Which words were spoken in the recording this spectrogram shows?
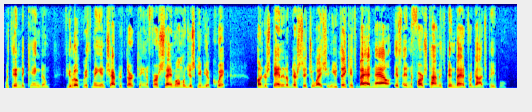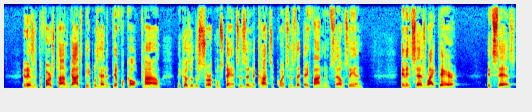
within the kingdom. If you look with me in chapter 13 of 1 Samuel, I'm going to just give you a quick understanding of their situation. You think it's bad now? It's in the first time it's been bad for God's people. It isn't the first time God's people has had a difficult time because of the circumstances and the consequences that they find themselves in. And it says right there, it says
